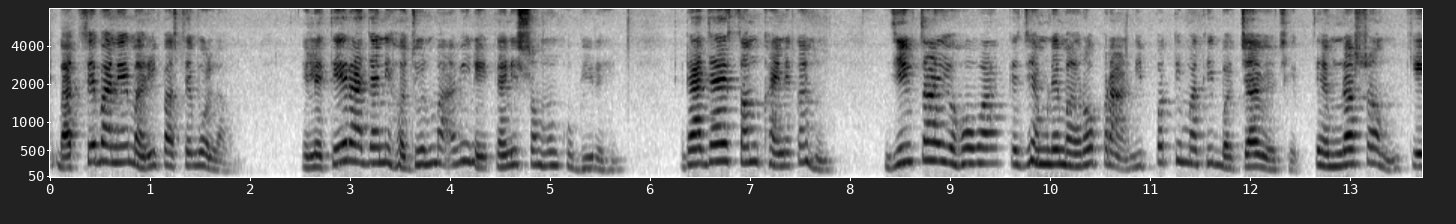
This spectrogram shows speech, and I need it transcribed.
બાદશેબાને મારી પાસે બોલાવો. એટલે તે રાજાની હજુરમાં આવીને તેની સમ્મુખ ઊભી રહી. રાજાએ સમ ખાઈને કહ્યું, જીવતા યહોવા કે જેમણે મારો પ્રાણ વિપત્તિમાંથી બચાવ્યો છે, તેમના સમ કે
